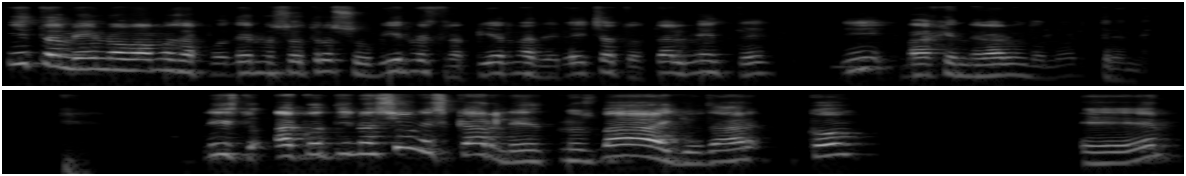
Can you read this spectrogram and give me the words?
y también no vamos a poder nosotros subir nuestra pierna derecha totalmente y va a generar un dolor tremendo. Listo. A continuación, Scarlett nos va a ayudar con... Eh,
